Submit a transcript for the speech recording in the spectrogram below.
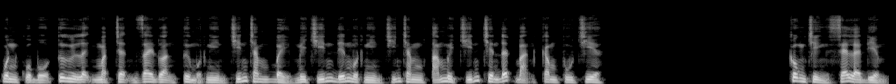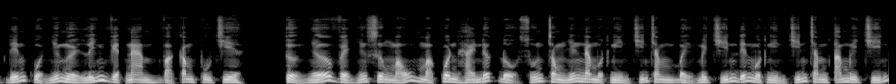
quân của Bộ Tư lệnh Mặt trận giai đoạn từ 1979 đến 1989 trên đất bạn Campuchia. Công trình sẽ là điểm đến của những người lính Việt Nam và Campuchia, tưởng nhớ về những xương máu mà quân hai nước đổ xuống trong những năm 1979 đến 1989.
